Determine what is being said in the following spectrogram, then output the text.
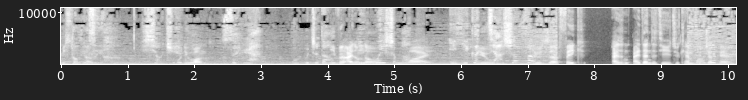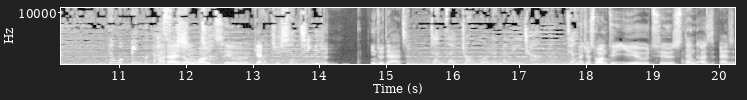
Mr. Tang, what do you want? Even I don't know why you use a fake identity to come to Japan. But I don't want to get into into that. I just want you to stand as as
